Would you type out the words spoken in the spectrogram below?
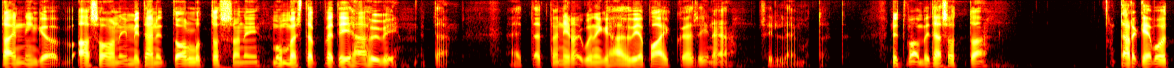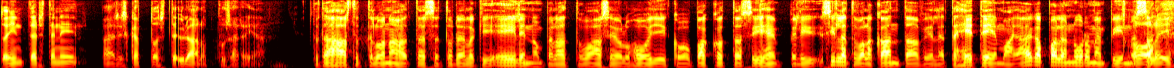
tai niin aso, niin mitä nyt on ollut tossa, niin mun mielestä veti ihan hyvin, että, että, että niillä oli kuitenkin ihan hyviä paikkoja siinä ja silleen, mutta että, nyt vaan pitäisi ottaa tärkeä voitto Interstä, niin pääsis katsoa sitten yläloppusarjaa. Tätä haastattelua nauhoittaessa todellakin eilen on pelattu AC Oulu HJK. Pakko ottaa siihen peli sillä tavalla kantaa vielä, että Hetemaa ja aika paljon nurmen pinnassa. Oli.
